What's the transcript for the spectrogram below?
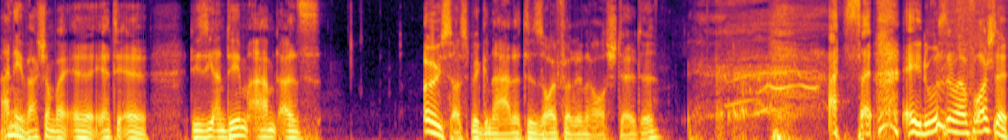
Ah nee, war schon bei äh, RTL, die sie an dem Abend als äußerst begnadete Säuferin rausstellte. Ey, du musst dir mal vorstellen,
